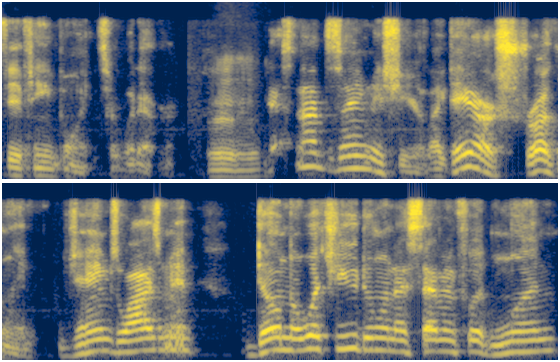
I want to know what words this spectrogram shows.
15 points or whatever. Mm-hmm. That's not the same this year. Like they are struggling. James Wiseman don't know what you doing at seven foot one,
